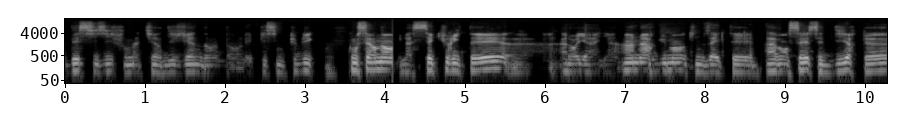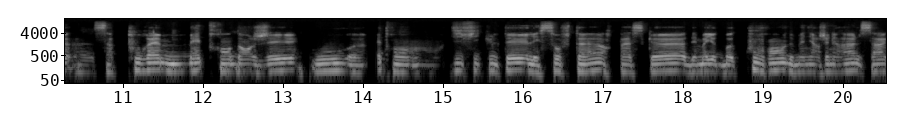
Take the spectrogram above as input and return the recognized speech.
décisif en matière d'hygiène dans, les piscines publiques. Concernant la sécurité, euh, alors il y, a, un argument qui nous a été avancé, c'est de dire que euh, ça pourrait mettre en danger ou euh, mettre en difficulté les sauveteurs parce que des maillots de bain couvrants, de manière générale, ça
